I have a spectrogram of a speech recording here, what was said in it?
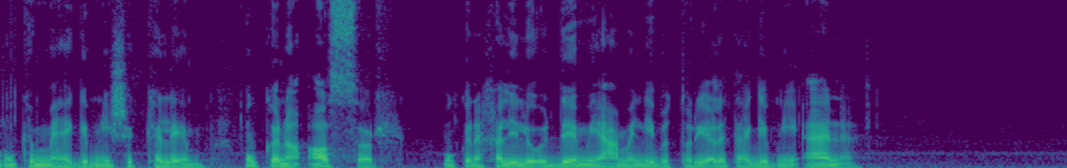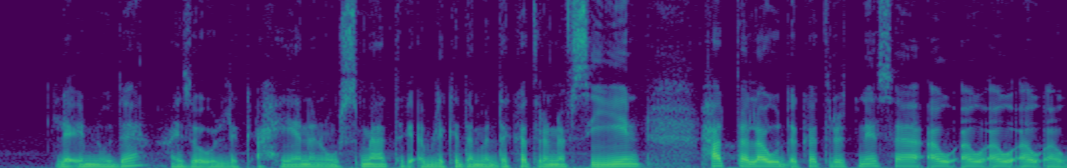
ممكن ما يعجبنيش الكلام ممكن أقصر ممكن أخلي اللي قدامي يعاملني بالطريقة اللي تعجبني أنا. لأنه ده عايزة أقول لك أحيانا وسمعت قبل كده من دكاترة نفسيين حتى لو دكاترة نساء أو أو أو أو أو.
